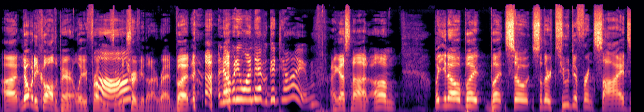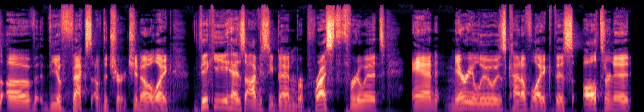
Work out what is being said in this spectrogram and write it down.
uh, nobody called apparently from from the trivia that I read, but Nobody wanted to have a good time. I guess not. Um, but you know, but but so so there are two different sides of the effects of the church. You know, like Vicky has obviously been repressed through it, and Mary Lou is kind of like this alternate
